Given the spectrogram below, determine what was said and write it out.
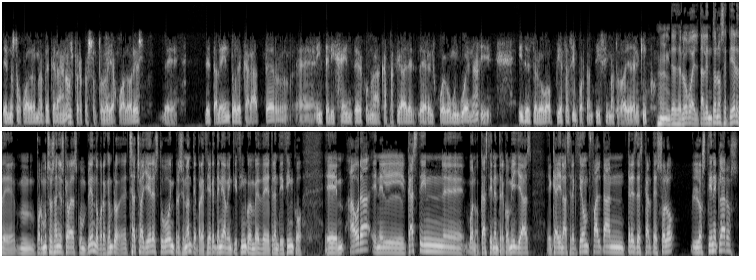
de nuestros jugadores más veteranos, pero que son todavía jugadores de, de talento, de carácter, eh, inteligente, con una capacidad de leer el juego muy buena y, y desde luego piezas importantísimas todavía del equipo. Mm, desde luego, el talento no se pierde mm, por muchos años que vayas cumpliendo. Por ejemplo, eh, Chacho ayer estuvo impresionante, parecía que tenía 25 en vez de 35. Eh, ahora, en el casting, eh, bueno, casting entre comillas, que hay en la selección, faltan tres descartes solo. ¿Los tiene claros?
